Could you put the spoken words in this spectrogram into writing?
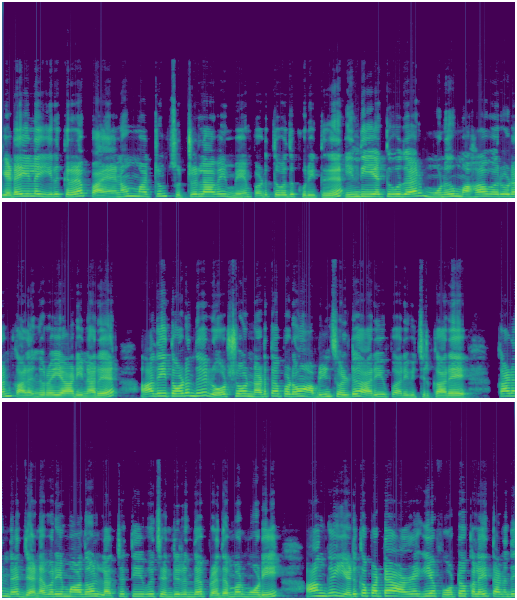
இடையில இருக்கிற பயணம் மற்றும் சுற்றுலாவை மேம்படுத்துவது குறித்து இந்திய தூதர் முனு மகாவருடன் கலந்துரையாடினார். அதை தொடர்ந்து ரோட் ஷோ நடத்தப்படும் அப்படின்னு சொல்லிட்டு அறிவிப்பு அறிவிச்சிருக்காரு. கடந்த ஜனவரி மாதம் லட்சத்தீவு சென்றிருந்த பிரதமர் மோடி அங்கு எடுக்கப்பட்ட அழகிய போட்டோக்களை தனது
